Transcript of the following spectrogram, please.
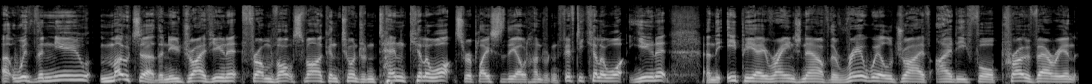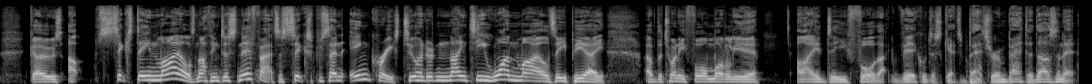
uh, with the new motor, the new drive unit from Volkswagen, 210 kilowatts replaces the old 150 kilowatt unit, and the EPA range now of the rear wheel drive ID4 Pro variant goes up 16 miles, nothing to sniff at. It's a 6% increase, 291 miles EPA of the 24 model year ID4. That vehicle just gets better and better, doesn't it?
